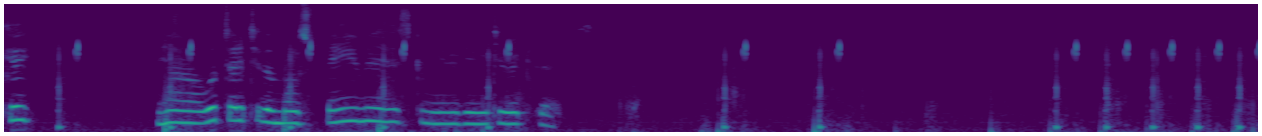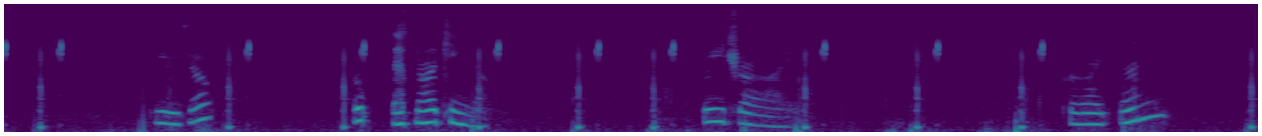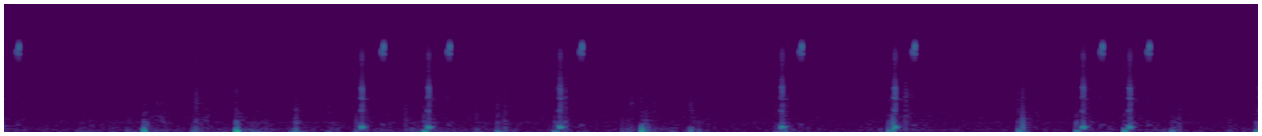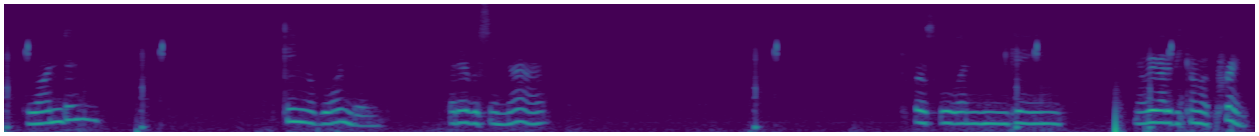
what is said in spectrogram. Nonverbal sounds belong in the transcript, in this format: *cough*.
Okay. Now let's set it to the most famous community to exist. Here we go. Oh, that's not a kingdom. We try. Alright then. London? King of London. I'd ever seen that. First London King. Now we gotta become a prince.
